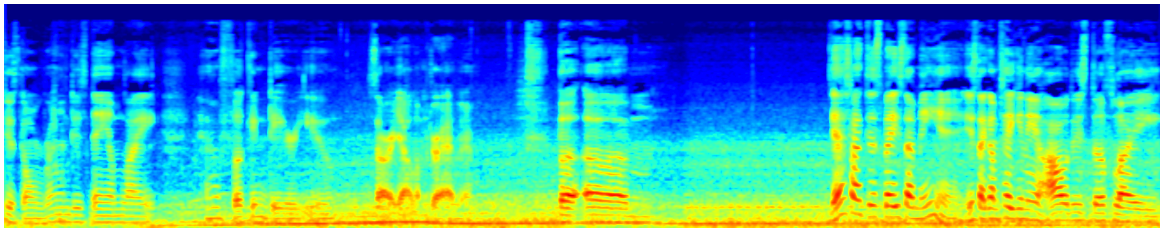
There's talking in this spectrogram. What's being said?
Just gonna run this damn light? How fucking dare you? Sorry, y'all, I'm driving. But, um, that's like the space I'm in. It's like I'm taking in all this stuff like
